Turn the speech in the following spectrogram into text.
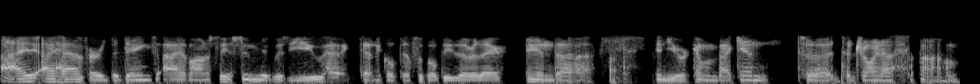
I I have heard the dings. I have honestly assumed it was you having technical difficulties over there, and uh, and you were coming back in to to join us. Um,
